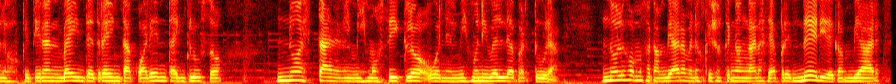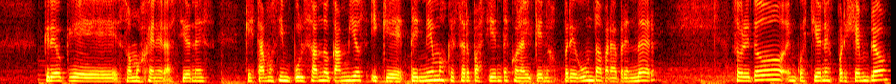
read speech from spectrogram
los que tienen 20, 30, 40 incluso, no están en el mismo ciclo o en el mismo nivel de apertura. No los vamos a cambiar a menos que ellos tengan ganas de aprender y de cambiar. Creo que somos generaciones que estamos impulsando cambios y que tenemos que ser pacientes con el que nos pregunta para aprender, sobre todo en cuestiones, por ejemplo,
